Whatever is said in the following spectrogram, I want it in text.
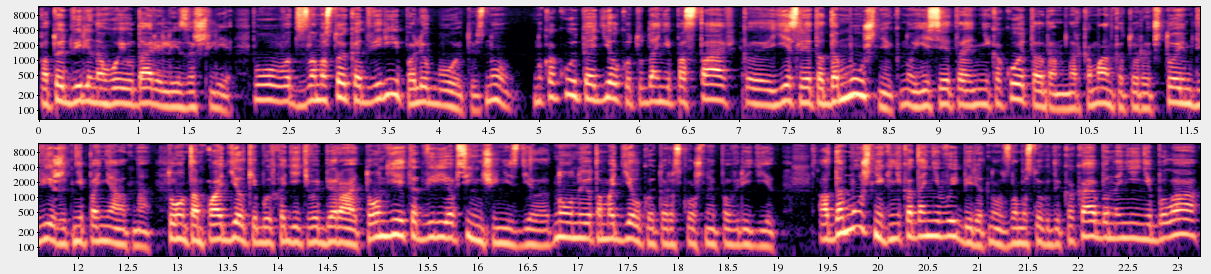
по той двери ногой ударили и зашли. По вот взломостойкой двери, по любой, то есть, ну, ну какую-то отделку туда не поставь. Если это домушник, ну, если это не какой-то там наркоман, который, что им движет, непонятно, то он там по отделке будет ходить выбирать, то он ей этой двери вообще ничего не сделает. Но он ее там отделку эту роскошную повредит. А домушник никогда не выберет, ну, взломостойкую, какая бы на ней ни была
